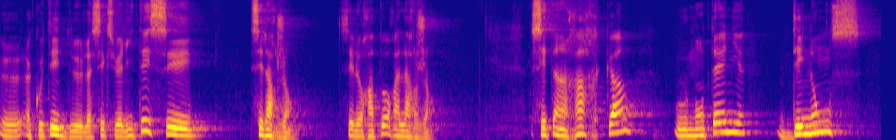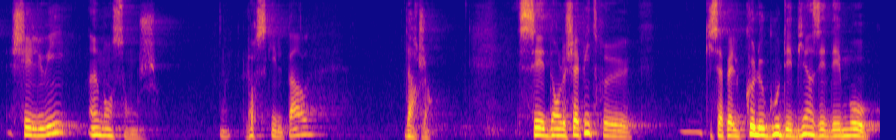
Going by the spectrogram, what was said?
euh, à côté de la sexualité, c'est l'argent, c'est le rapport à l'argent. C'est un rare cas où Montaigne dénonce chez lui un mensonge lorsqu'il parle d'argent. C'est dans le chapitre qui s'appelle Que le goût des biens et des maux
